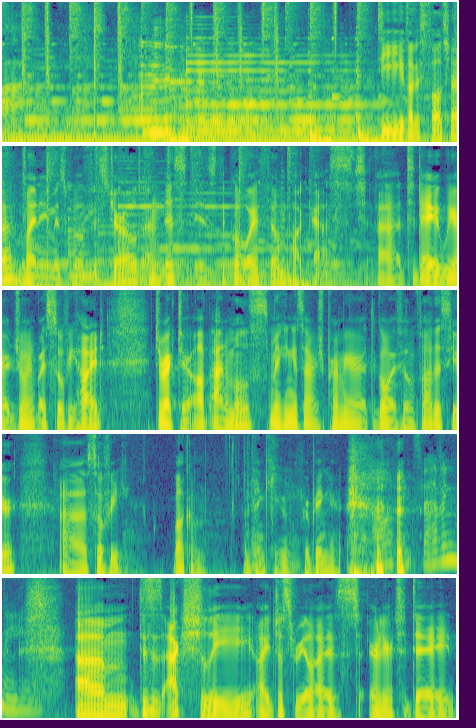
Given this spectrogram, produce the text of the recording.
Die agus Falcha. My name is Will Fitzgerald, and this is the Galway Film Podcast. Uh, today, we are joined by Sophie Hyde, director of Animals, making its Irish premiere at the Galway Film Festival this year. Uh, Sophie, welcome, and thank, Thank you, you. for being here. Oh, thanks for having me. Um, this is actually, I just realized earlier today,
